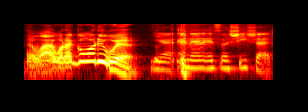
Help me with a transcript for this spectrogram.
why would I go anywhere? Yeah, and then it's a she shed.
